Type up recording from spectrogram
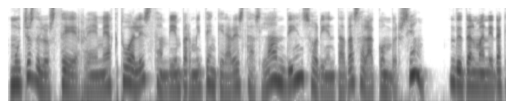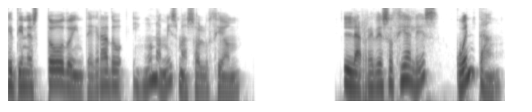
Muchos de los CRM actuales también permiten crear estas landings orientadas a la conversión, de tal manera que tienes todo integrado en una misma solución. Las redes sociales cuentan.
